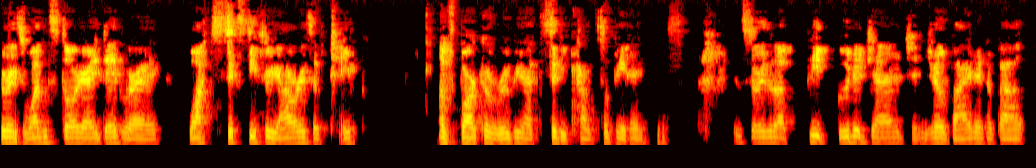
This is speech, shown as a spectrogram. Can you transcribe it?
There was one story I did where I watched 63 hours of tape of Marco Rubio at city council meetings and stories about Pete Buttigieg and Joe Biden about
